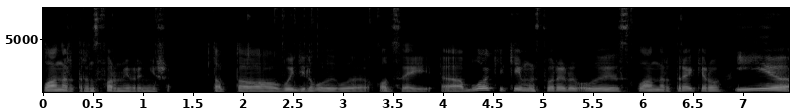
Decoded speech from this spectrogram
планер трансформі верніше. Тобто виділили оцей е, блок, який ми створили з планер трекеру, і е,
